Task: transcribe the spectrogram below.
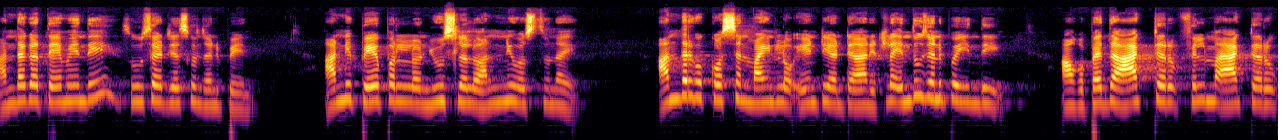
అందగా తేమైంది సూసైడ్ చేసుకుని చనిపోయింది. అన్ని పేపర్లలో న్యూస్లలో అన్నీ వస్తున్నాయి. అందరికి ఒక క్వశ్చన్ మైండ్లో ఏంటి అంటే ఆయన ఇట్లా ఎందుకు చనిపోయింది? ఆ ఒక పెద్ద యాక్టర్ ఫిల్మ్ యాక్టరు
